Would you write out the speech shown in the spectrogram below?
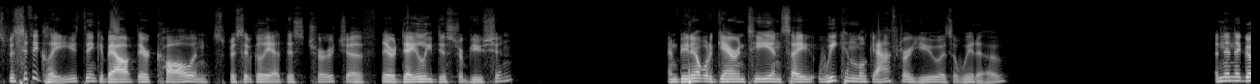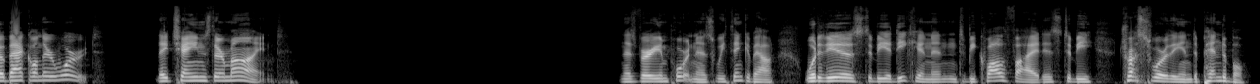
Specifically, you think about their call, and specifically at this church, of their daily distribution and being able to guarantee and say, We can look after you as a widow. And then they go back on their word, they change their mind. And that's very important as we think about what it is to be a deacon and to be qualified is to be trustworthy and dependable.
